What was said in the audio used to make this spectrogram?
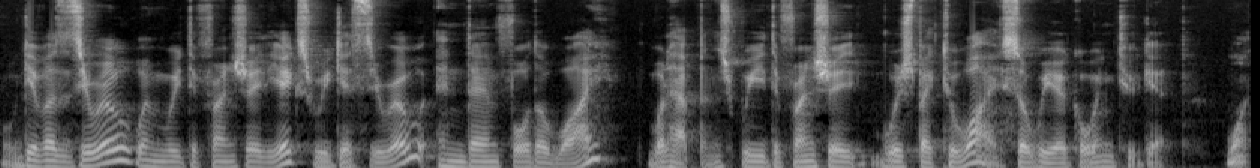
will give us 0. When we differentiate the x, we get 0. And then for the y, what happens? We differentiate with respect to y. So we are going to get 1.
